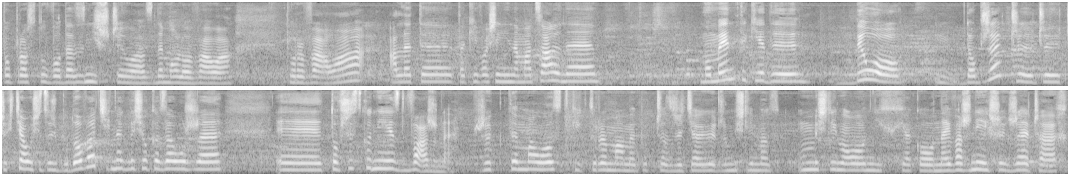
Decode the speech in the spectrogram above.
po prostu woda zniszczyła, zdemolowała, porwała, ale te takie właśnie nienamacalne momenty, kiedy było dobrze, czy, czy, czy chciało się coś budować? I nagle się okazało, że e, to wszystko nie jest ważne, że te małostki, które mamy podczas życia, że myślimy, myślimy o nich jako o najważniejszych rzeczach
